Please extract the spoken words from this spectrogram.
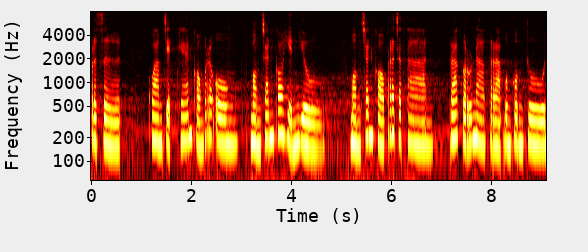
ประเสริฐ ความเจ็ดแค้นของพระองค์ หม่อมชั้นก็เห็นอยู่ หม่อมชั้นขอพระราชทาน พระกรุณากราบบังคมทูล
